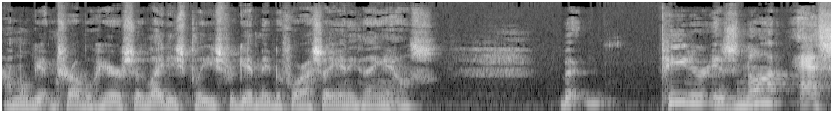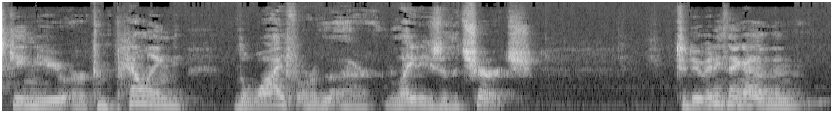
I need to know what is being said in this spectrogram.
I'm going to get in trouble here, so ladies, please forgive me before I say anything else. But Peter is not asking you or compelling the wife or the or ladies of the church to do anything other than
